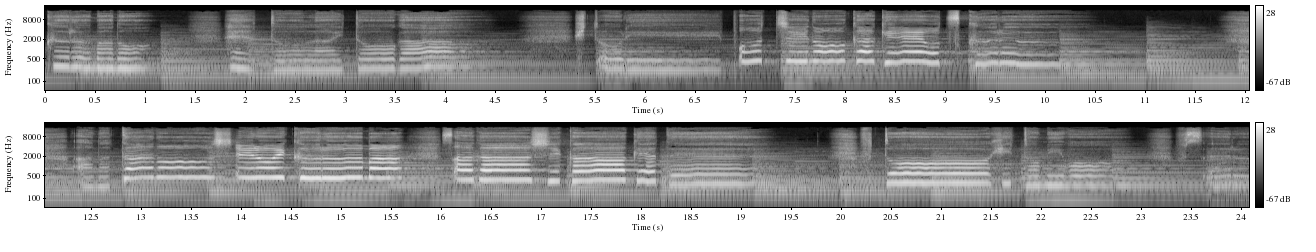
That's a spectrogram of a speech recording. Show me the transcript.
車のヘッドライトが一人ぼっちの影を作る。あなたの白い車探しかけて。ふと瞳を伏せる。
